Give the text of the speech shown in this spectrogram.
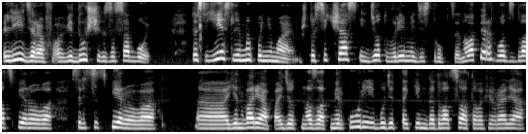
лидеров, ведущих за собой. То есть если мы понимаем, что сейчас идет время деструкции, ну, во-первых, вот с 21, с 31 а, января пойдет назад Меркурий и будет таким до 20 февраля,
